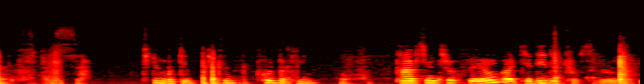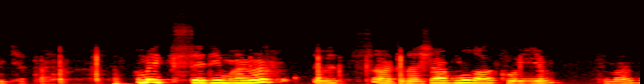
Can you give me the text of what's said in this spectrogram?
Neyse. Çıkın bakayım. Çıkın. Koy bakayım. Tavşanı çok seviyorum. Kediyi de çok seviyorum tabii ki. Ama ilk istediğim hayvan evet arkadaşlar bunu da koyayım hemen.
